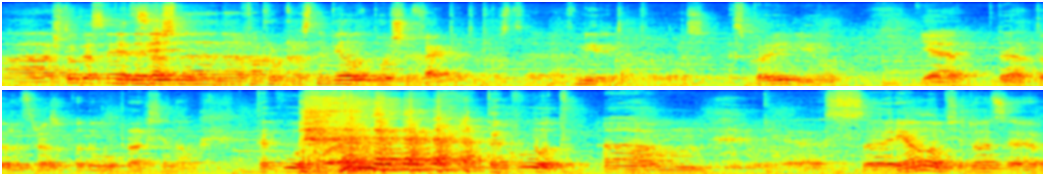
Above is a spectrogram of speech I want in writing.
А что касается... Это вечно на, вокруг красно-белых больше хайпа, это просто в мире так повелось. Справедливо. Я, да, тоже сразу подумал про Арсенал. Так вот, так вот, с Реалом ситуация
